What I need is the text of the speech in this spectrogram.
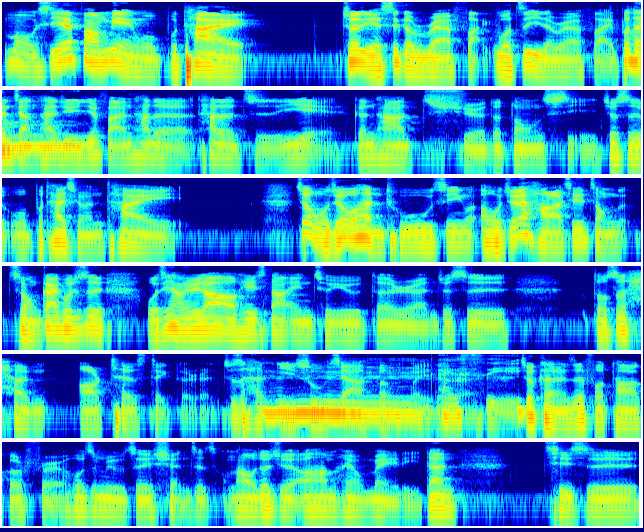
某些方面我不太，就也是个 red flag，我自己的 red flag，不能讲太具体，就反正他的他的职业跟他学的东西，就是我不太喜欢太。就我觉得我很突兀，是因为哦，我觉得好了，其实总总概括就是，我经常遇到 he's not into you 的人，就是都是很 artistic 的人，就是很艺术家氛围的人，就可能是 photographer 或者 musician 这种。然后我就觉得哦，他们很有魅力，但其实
